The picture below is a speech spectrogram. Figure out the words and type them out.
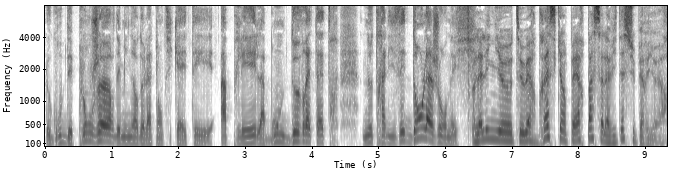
Le groupe des plongeurs des mineurs de l'Atlantique a été appelé. La bombe devrait être neutralisée dans la journée. La ligne TER Brest-Quimper passe à la vitesse supérieure.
